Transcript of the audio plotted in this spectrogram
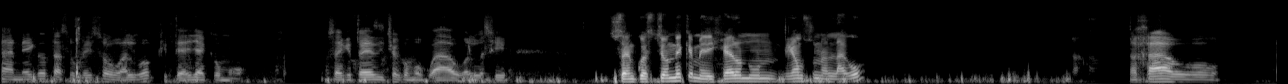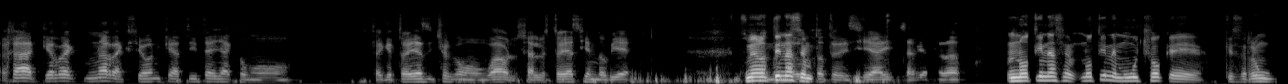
Anécdota sobre eso o algo que te haya como, o sea, que te hayas dicho como wow o algo así? O sea, en cuestión de que me dijeron un, digamos, un halago. Ajá, o, ajá, ¿qué una reacción que a ti te haya como, o sea, que tú hayas dicho como, wow, o sea, lo estoy haciendo bien. Pues mira, no tiene te decía y sabía edad. No tiene, no tiene mucho que, que cerré un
